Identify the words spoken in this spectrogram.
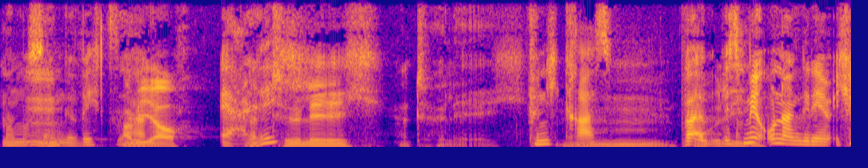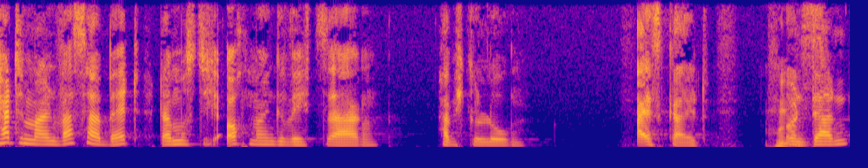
man muss sein Gewicht sagen. Habe ich auch. Ehrlich? Natürlich. Natürlich. Finde ich krass. Mm, War, ist mir unangenehm. Ich hatte mal ein Wasserbett, da musste ich auch mein Gewicht sagen. Habe ich gelogen. Eiskalt. Und dann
